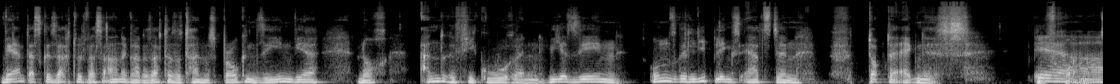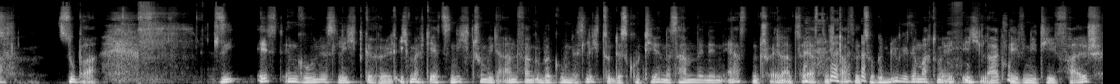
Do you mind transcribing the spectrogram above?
Während das gesagt wird, was Arne gerade sagt, also Time is Broken, sehen wir noch andere Figuren. Wir sehen unsere Lieblingsärztin, Dr. Agnes. Ja. Super. Sie ist in grünes Licht gehüllt. Ich möchte jetzt nicht schon wieder anfangen, über grünes Licht zu diskutieren. Das haben wir in den ersten Trailern zur ersten Staffel zur Genüge gemacht und ich, ich lag definitiv falsch.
